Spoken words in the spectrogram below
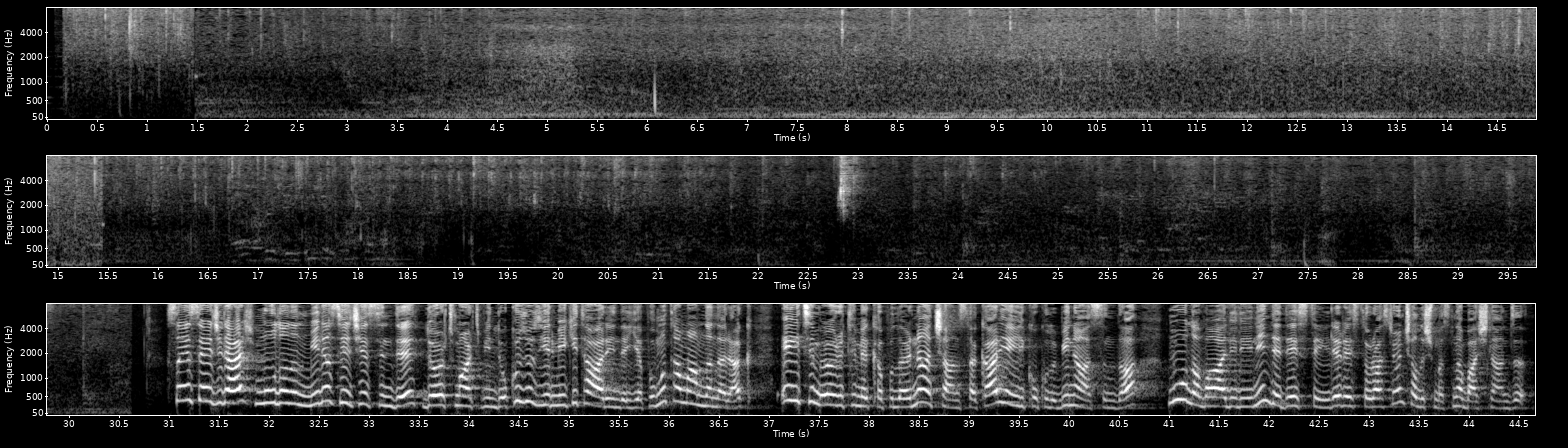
Sayın seyirciler, Muğla'nın Milas ilçesinde 4 Mart 1922 tarihinde yapımı tamamlanarak eğitim öğretime kapılarını açan Sakarya İlkokulu binasında Muğla Valiliği'nin de desteğiyle restorasyon çalışmasına başlandı.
